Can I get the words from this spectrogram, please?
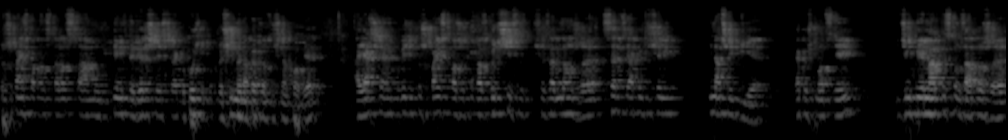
Proszę Państwa, Pan Piękne wiersze, jeszcze jak go później poprosimy, na pewno coś nam powie. A ja chciałem powiedzieć, proszę Państwa, że chyba zgodzicie się- ze mną, że serce jakoś dzisiaj inaczej bije, jakoś mocniej. I dziękujemy artystom za to, że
